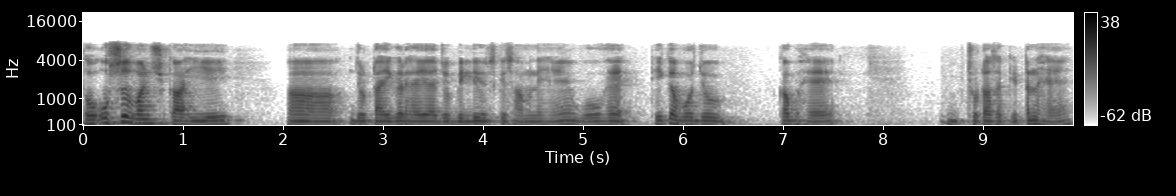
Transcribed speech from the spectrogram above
तो उस वंश का ही ये जो टाइगर है या जो बिल्ली उसके सामने है, वो है। ठीक है, वो जो कब है छोटा सा किटन है,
